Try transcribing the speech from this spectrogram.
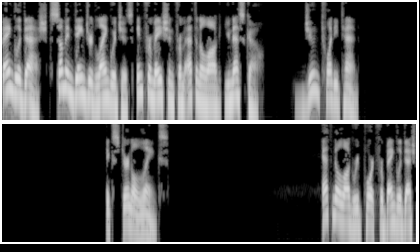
Bangladesh, Some Endangered Languages, Information from Ethnologue, UNESCO. June 2010. External links. Ethnologue Report for Bangladesh.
